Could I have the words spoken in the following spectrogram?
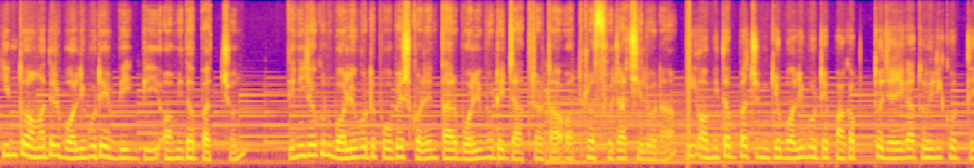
কিন্তু আমাদের বলিউডের বিগ বি অমিতাভ বচ্চন, তিনি যখন বলিউডে প্রবেশ করেন, তার বলিউডের যাত্রাটা অতটা সোজা ছিল না। এই অমিতাভ বচ্চনকে বলিউডে পাকাপোক্ত জায়গা তৈরি করতে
